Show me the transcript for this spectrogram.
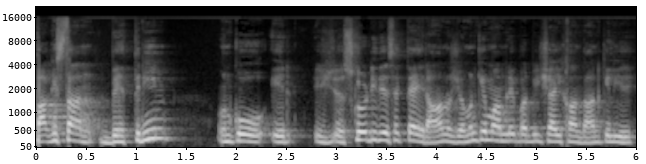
पाकिस्तान बेहतरीन उनको सिक्योरिटी दे सकता है, ईरान और यमन के मामले पर भी शाही ख़ानदान के लिए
